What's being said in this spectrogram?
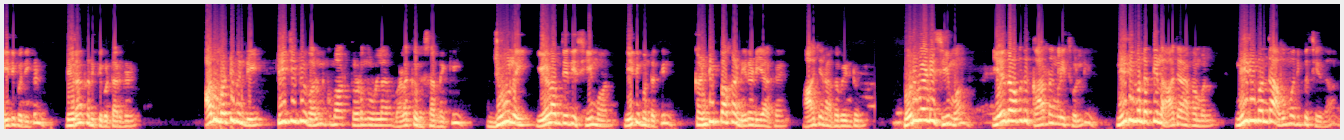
நீதிபதிகள் நிராகரித்து விட்டார்கள். அது மட்டுமின்றி டிஜிபி வருண்குமார் தொடர்ந்துள்ள வழக்கு விசாரணைக்கு ஜூலை ஏழாம் தேதி சீமான் நீதிமன்றத்தில் கண்டிப்பாக நேரடியாக ஆஜராக வேண்டும். ஒருவேளை சீமான் ஏதாவது காரணங்களை சொல்லி நீதிமன்றத்தில் ஆஜராகாமல் நீதிமன்ற அவமதிப்பு செய்தால்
